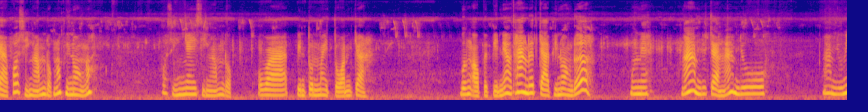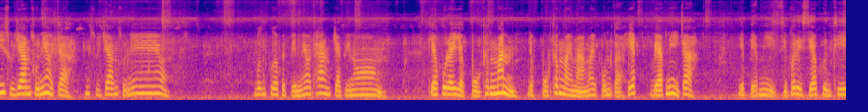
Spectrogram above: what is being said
จ้าเพราะสีงามดอกเนาะพี่น้องเนาะเพราะสีใหญ่สีงามดอก เพราะว่าเป็นต้นไม้ตอนจ้าเบิ่งเอาไปเป็นแนวทางเด้อจ้าพี่น้องเด้อมึงเนี่ยงามอยู่จ้างามอยู่งามอยู่มีสุยางสุแนวจ้ามีสุยางสุแนวเบิ่งเพื่อไปเป็นแนวทางจ้าพี่น้อง เที่ยผู้ใดอยากปลูกทั้งมันอยากปลูกทั้งไม้หมางไม้ผลก็เฮ็ดแบบนี้จ้าเย็บแบบนี้สิบ่ได้เสียพื้นที่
